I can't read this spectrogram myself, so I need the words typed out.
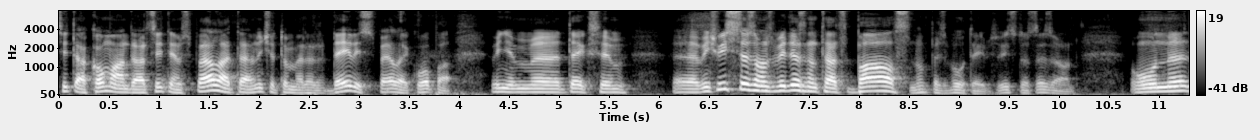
citā komandā ar citiem spēlētājiem. Viņš jau tomēr ar Deivisu spēlēja kopā. Viņam, eh, teiksim, eh, viņš visu sezonu bija diezgan tāds bāls, nu, pēc būtības, visu to sezonu. Un eh,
